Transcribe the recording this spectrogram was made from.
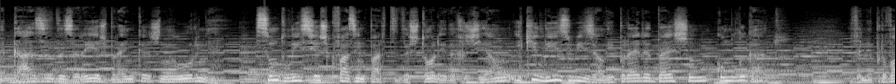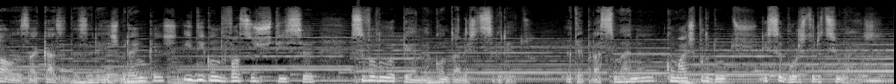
a Casa das Areias Brancas, na Lourinhã. São delícias que fazem parte da história da região e que Elísio e Zélia Pereira deixam como legado. Venha prová-las à Casa das Areias Brancas e digam de vossa justiça se valeu a pena contar este segredo. Até para a semana, com mais produtos e sabores tradicionais.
